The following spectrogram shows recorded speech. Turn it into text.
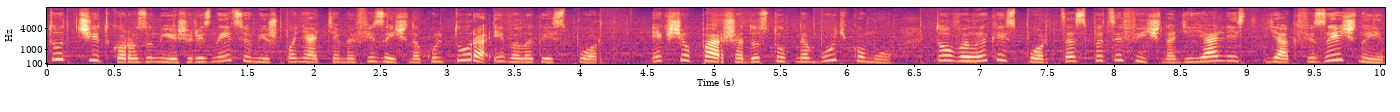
Тут чітко розумієш різницю між поняттями фізична культура і великий спорт. Якщо перше доступне будь-кому, то великий спорт це специфічна діяльність як фізичної,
